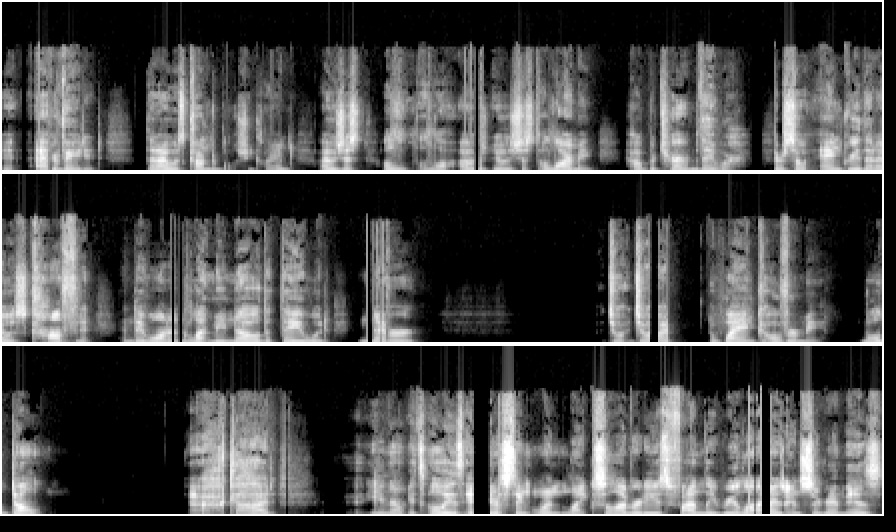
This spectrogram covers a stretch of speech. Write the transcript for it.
it aggravated that I was comfortable, she claimed. I was just a, a lo- I was, it was just alarming how perturbed they were. They were so angry that I was confident and they wanted to let me know that they would never do do I wank over me? Well, don't. Ugh, God, you know it's always interesting when like celebrities finally realize Instagram is.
